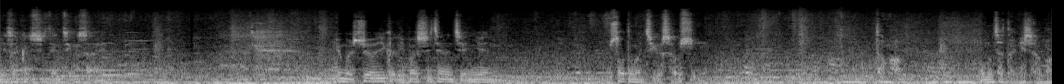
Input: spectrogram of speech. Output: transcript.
也在跟时间竞赛。原本需要一个礼拜时间的检验，稍等了几个小时。大妈，我们再等一下吧。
